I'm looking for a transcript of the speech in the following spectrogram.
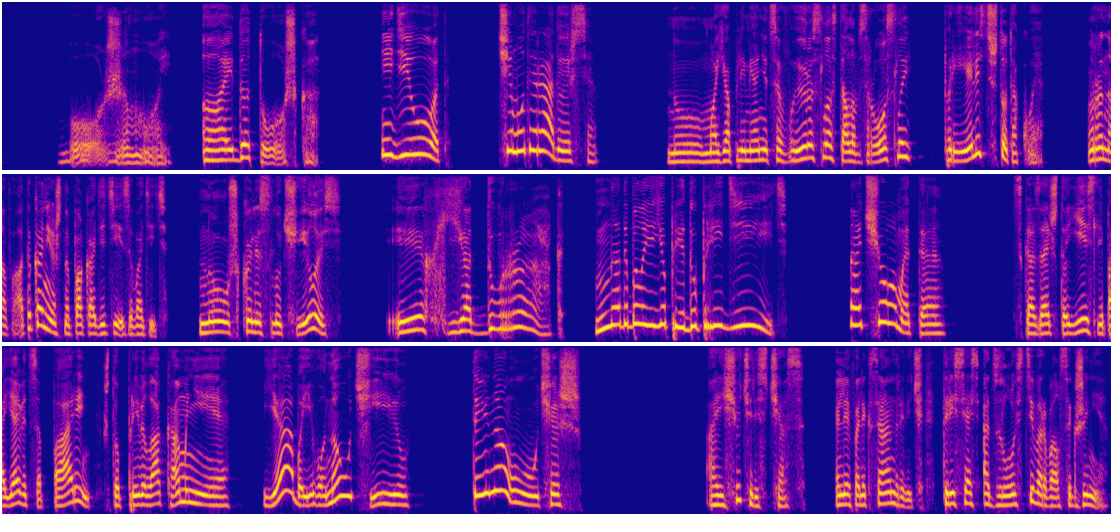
Боже мой! Ай да Тошка! Идиот! Чему ты радуешься? Ну, моя племянница выросла, стала взрослой. Прелесть, что такое? Рановато, конечно, пока детей заводить. Ну уж, коли случилось... Эх, я дурак! Надо было ее предупредить. «О чем это?» «Сказать, что если появится парень, что привела ко мне, я бы его научил». «Ты научишь». А еще через час Лев Александрович, трясясь от злости, ворвался к жене.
